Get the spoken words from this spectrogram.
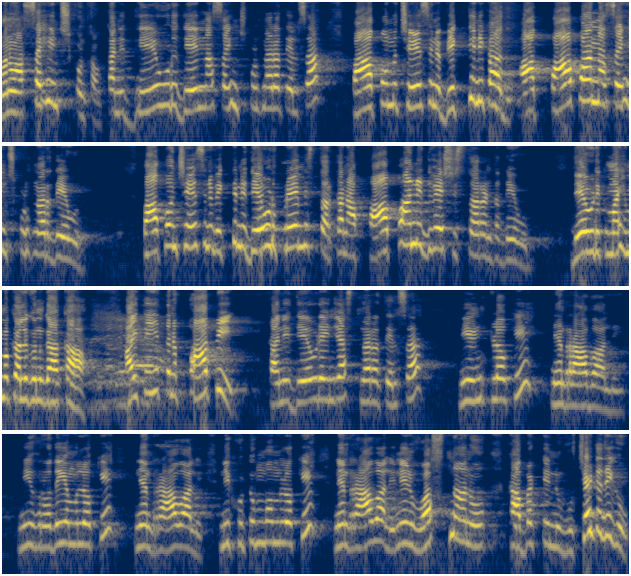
మనం అసహించుకుంటాం. కానీ దేవుడు దేన్ని అసహించుకుంటున్నారో తెలుసా? పాపము చేసిన వ్యక్తిని కాదు. ఆ పాపాన్ని అసహించుకుంటున్నారు దేవుడు. పాపం చేసిన వ్యక్తిని దేవుడు ప్రేమిస్తారు. కానీ ఆ పాపాన్ని ద్వేషిస్తారంట దేవుడు. దేవుడికి మహిమ కలుగును గాక. అయితే ఇతను పాపి. కానీ దేవుడు ఏం చేస్తున్నారో తెలుసా? నీ ఇంట్లోకి నేను రావాలి. నీ హృదయంలోకి నేను రావాలి. నీ కుటుంబంలోకి నేను రావాలి. నేను వస్తున్నాను. కాబట్టి నువ్వు చెట్టు దిగు.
